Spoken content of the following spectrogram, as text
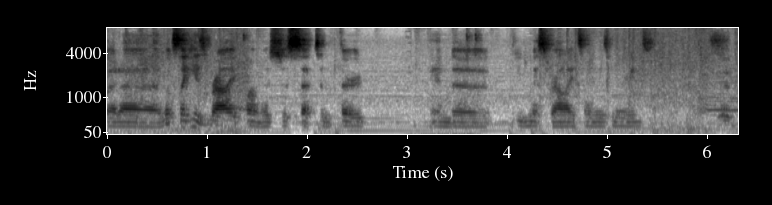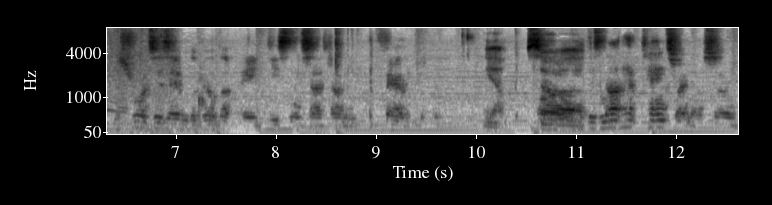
But uh, it looks like his rally point was just set to the third, and uh, he misrallied some of his marines. The Schwartz is able to build up a decently sized army fairly quickly. Yeah. So Although uh, he does not have tanks right now, so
